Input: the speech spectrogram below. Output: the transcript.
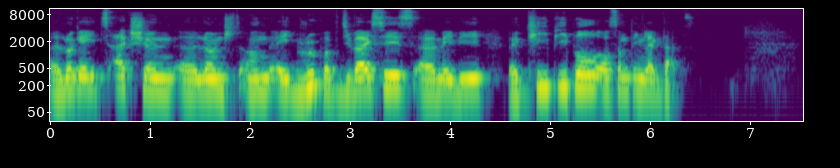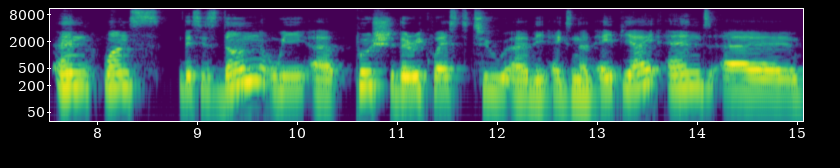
a locate action uh, launched on a group of devices, uh, maybe key people or something like that. And once this is done, we uh, push the request to uh, the Hexnode API, and uh,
